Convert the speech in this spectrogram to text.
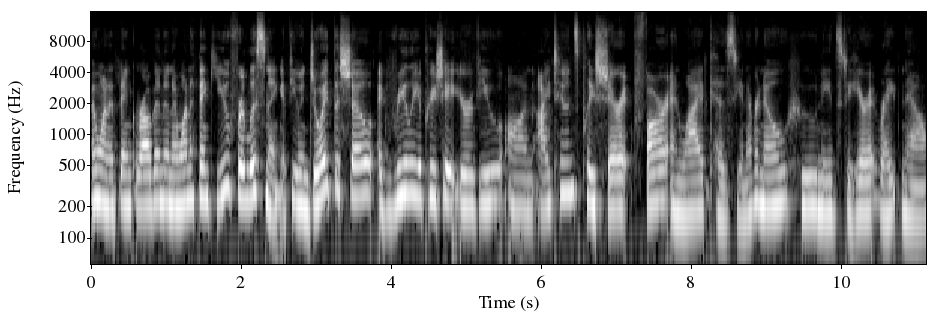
I want to thank Robin and I want to thank you for listening. If you enjoyed the show, I'd really appreciate your review on iTunes. Please share it far and wide because you never know who needs to hear it right now.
